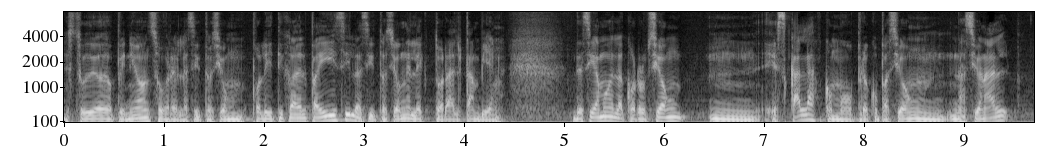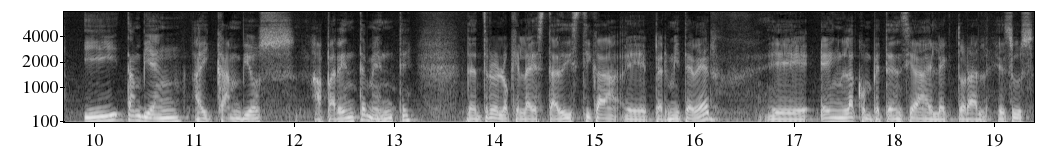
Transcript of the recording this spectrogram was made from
estudio de opinión sobre la situación política del país y la situación electoral también. Decíamos, la corrupción mm, escala como preocupación nacional y también hay cambios aparentemente dentro de lo que la estadística permite ver en la competencia electoral. Jesús,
